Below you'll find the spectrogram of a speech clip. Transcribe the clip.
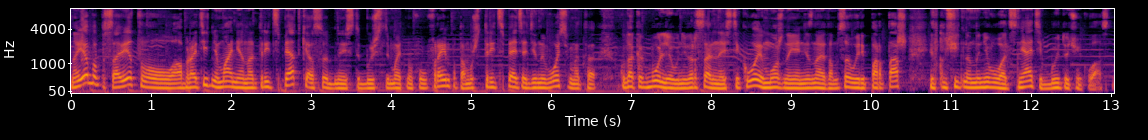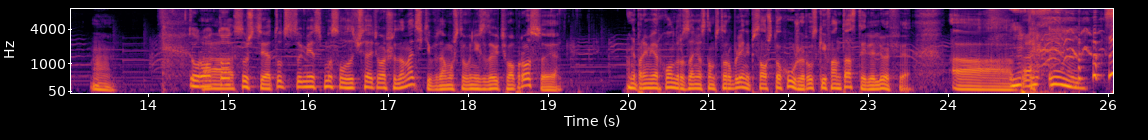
Но я бы посоветовал обратить внимание на 35-ки, особенно если ты будешь снимать на full frame, потому что 35 1.8 это куда как более универсальное стекло, и можно, я не знаю, там целый репортаж исключительно на него отснять, и будет очень классно. Ага. А, слушайте, а тут имеет смысл зачитать ваши донатики, потому что вы них задаете вопросы. Например, Хондор занес нам 100 рублей и написал, что хуже, русские фантасты или Лёфи. А...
